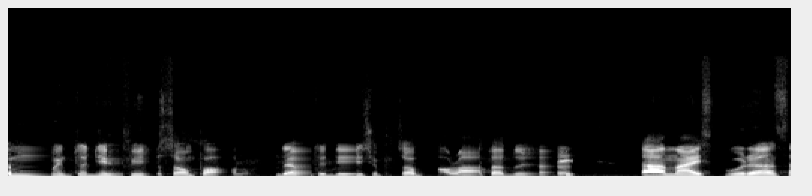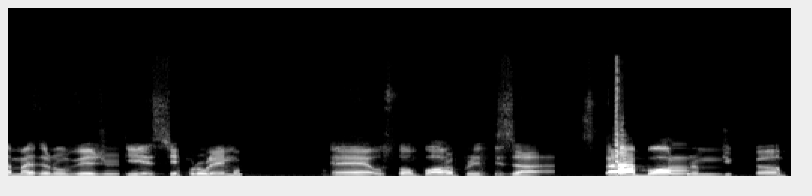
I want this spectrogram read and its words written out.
é muito difícil São Paulo. Tudo é muito difícil para São Paulo. A alta do dá mais segurança, mas eu não vejo que esse é o problema. É, o São Paulo precisa dar a bola no meio de campo,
